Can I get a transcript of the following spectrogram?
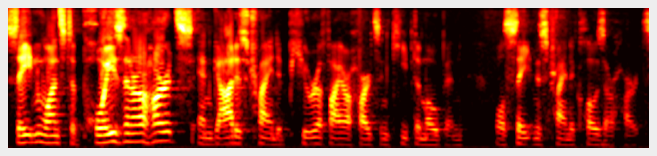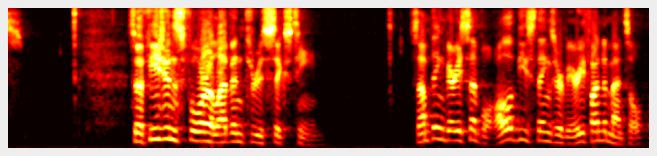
Satan wants to poison our hearts, and God is trying to purify our hearts and keep them open, while Satan is trying to close our hearts. So, Ephesians 4 11 through 16. Something very simple. All of these things are very fundamental.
